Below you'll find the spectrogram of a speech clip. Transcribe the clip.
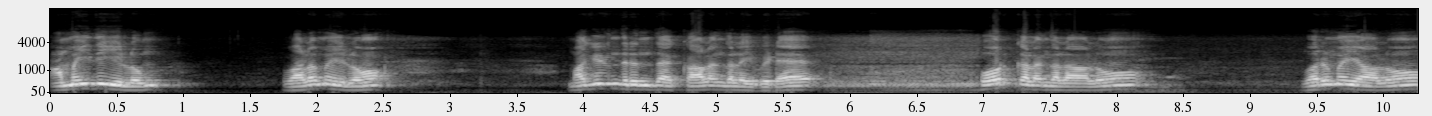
அமைதியிலும் வளமையிலும் மகிழ்ந்திருந்த காலங்களை விட போர்க்களங்களாலும் வறுமையாலும்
